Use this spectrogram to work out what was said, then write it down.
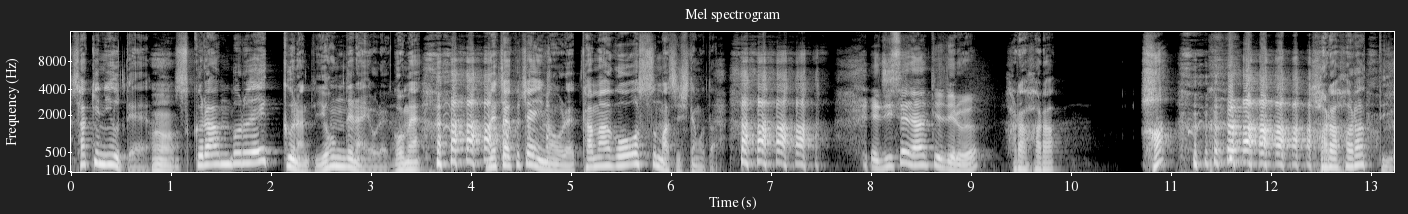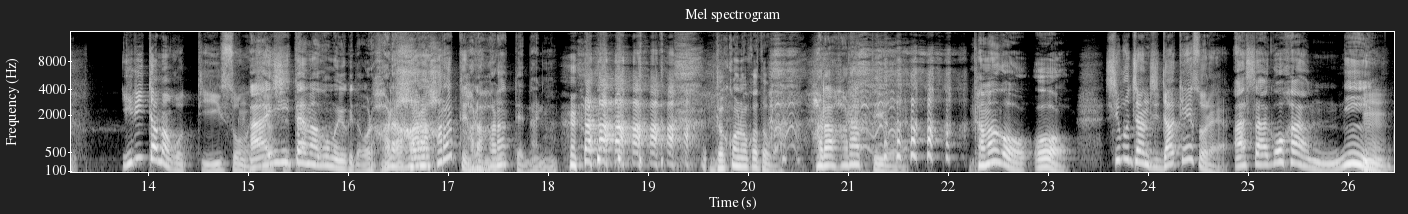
先に言うて、うんスクランブルエッグなんて呼んでない俺。ごめん。めちゃくちゃ今俺、卵おすまししてもた。え、実際なんて言ってる？ハラハラ。は？ハラハラっていう。入り卵って言いそうな気あ、がして。いり卵も言うけど、俺、ハラハラ。ハラハラって何？ハラハラって何？どこの言葉？ハラハラっていう俺。卵を渋ちゃんちだけそれ。朝ごはんに、うん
